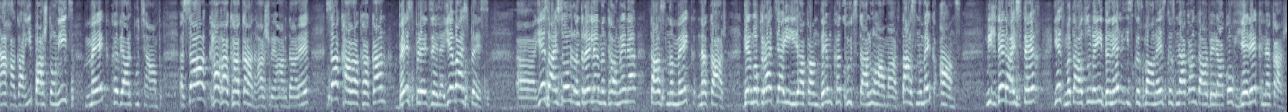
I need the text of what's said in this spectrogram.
նախագահի պաշտոնից մեկ քվյարկությամբ։ Սա քաղաքական հաշվեհարդար է, սա քաղաքական բեսպրեդել է եւ այսպես ես այսօր ընտրել եմ ընդամենը 11 նկար դեմոկրատիայի իրական դեմքը ցույց տալու համար 11 անց միջդեռ այստեղ ես մտածում էի դնել ի սկզբանե սկզբնական տարբերակով 3 նկար.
